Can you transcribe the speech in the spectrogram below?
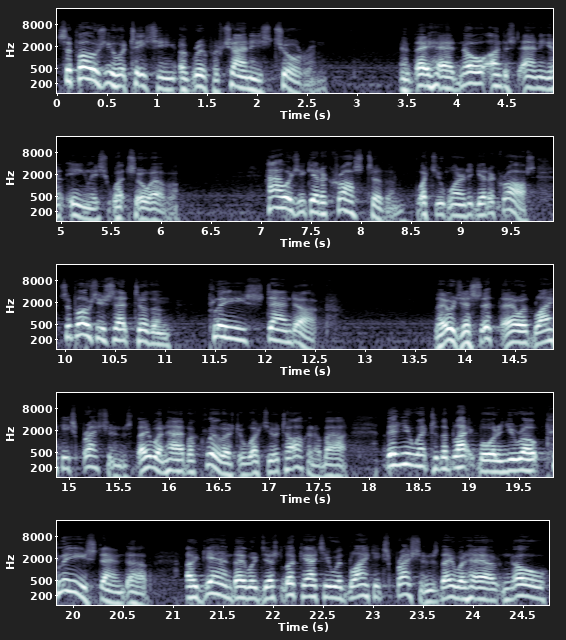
Suppose you were teaching a group of Chinese children and they had no understanding of English whatsoever. How would you get across to them what you wanted to get across? Suppose you said to them, please stand up. They would just sit there with blank expressions. They wouldn't have a clue as to what you were talking about. Then you went to the blackboard and you wrote, please stand up. Again, they would just look at you with blank expressions. They would have no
